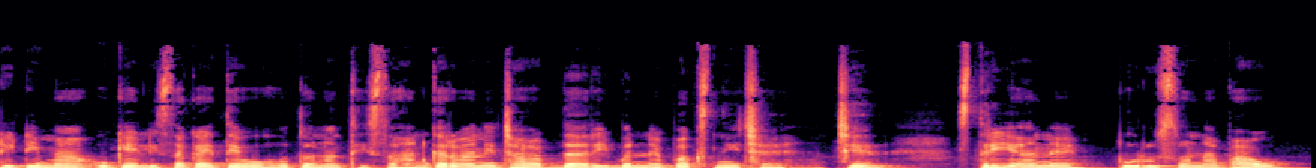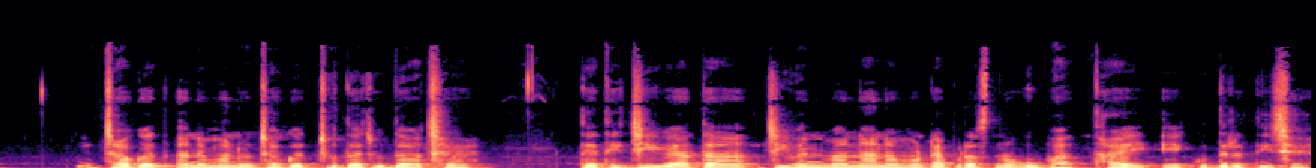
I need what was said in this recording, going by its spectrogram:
લીટીમાં ઉકેલી શકાય તેવો હોતો નથી. સહન કરવાની જવાબદારી બંને પક્ષની છે, જે સ્ત્રી અને પુરુષોના ભાવ જગત અને મનોજગત જુદા જુદા છે. તેથી જીવાતા જીવનમાં નાના મોટા પ્રશ્નો ઊભા થાય એ કુદરતી છે.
